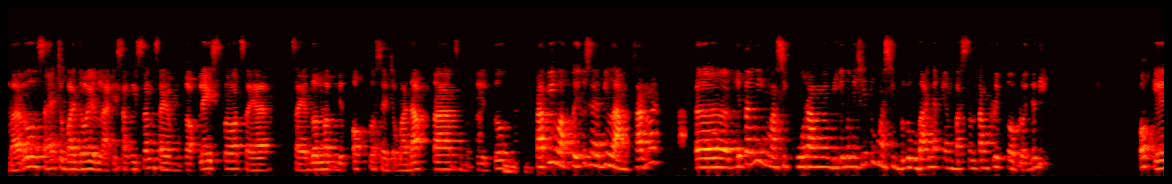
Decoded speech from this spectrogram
Baru saya coba join lah, iseng-iseng saya buka Play Store, saya saya download Bitokto, saya coba daftar seperti itu. Hmm. Tapi waktu itu saya bilang karena uh, kita nih masih kurang di Indonesia itu masih belum banyak yang bahas tentang kripto, bro. Jadi oke, okay,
